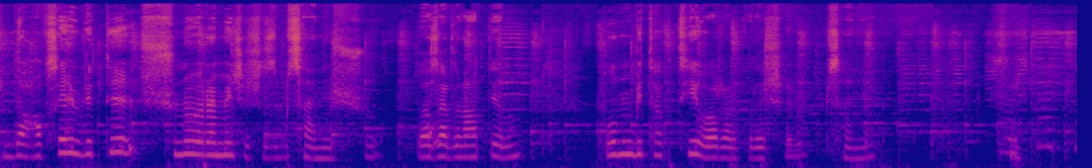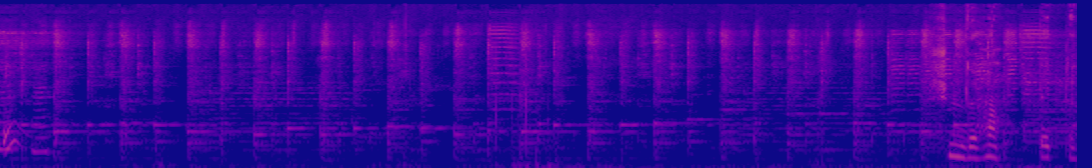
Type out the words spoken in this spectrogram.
Şimdi Hafsa ile birlikte şunu öğrenmeye çalışacağız. Bir saniye şu lazerden atlayalım. Bunun bir taktiği var arkadaşlar. Bir saniye. Şimdi ha bekle.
